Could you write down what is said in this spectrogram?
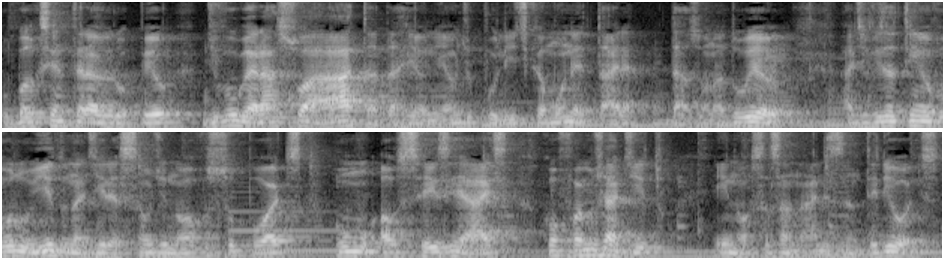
o Banco Central Europeu divulgará sua ata da reunião de política monetária da zona do euro. A divisa tem evoluído na direção de novos suportes rumo aos R$ 6,00, conforme já dito em nossas análises anteriores.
